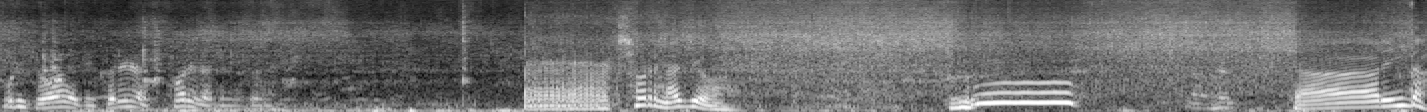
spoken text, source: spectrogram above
소리 좋아야 돼. 그래야 소리가 되거든. 소리 나죠? 우, 잘 익다.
